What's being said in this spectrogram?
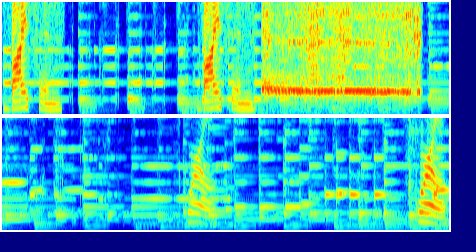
Bison. Bison. Squirrel. Squirrel.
